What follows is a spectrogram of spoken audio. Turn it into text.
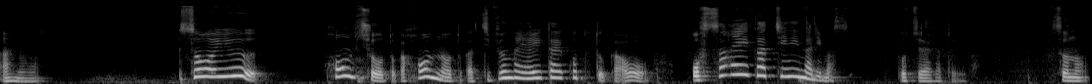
あのそういう本性とか本能とか自分がやりたいこととかを抑えがちになります。どちらかといえば。その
